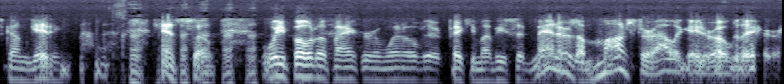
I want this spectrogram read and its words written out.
to come get him. and so we pulled up anchor and went over there to pick him up. He said, "Man, there's a monster alligator over there."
